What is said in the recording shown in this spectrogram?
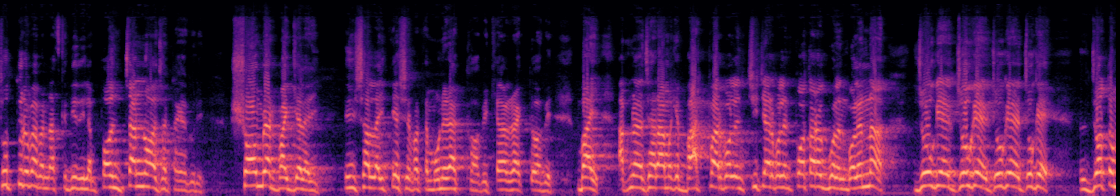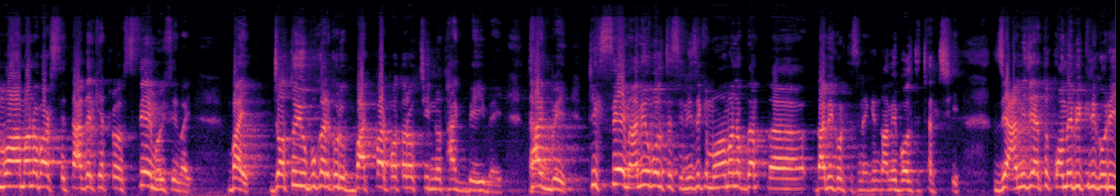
সত্তরে পাবেন না আজকে দিয়ে দিলাম পঞ্চান্ন হাজার টাকা করে। সম্রাট বাইক গ্যালারি ইনশাল্লাহ ইতিহাসের কথা মনে রাখতে হবে খেয়াল রাখতে হবে। ভাই আপনারা যারা আমাকে বাটপার বলেন চিটার বলেন প্রতারক বলেন বলেন না? যোগে যোগে যোগে যোগে। যত মহামানব আসছে, তাদের ক্ষেত্রে সেম হয়েছে ভাই। ভাই, যতই উপকার করুক, বাটপার প্রতারক চিহ্ন থাকবেই ভাই থাকবেই ঠিক সেম আমিও বলতেছি, নিজেকে মহামানব দাবি করতেছি না, কিন্তু আমি বলতে চাচ্ছি যে আমি যে এত কমে বিক্রি করি,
